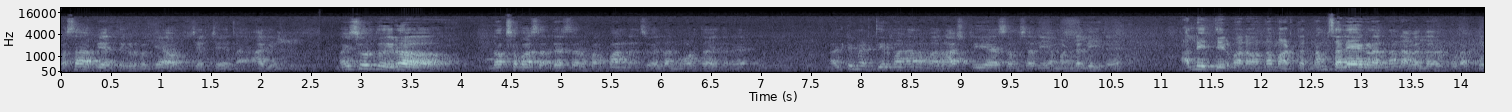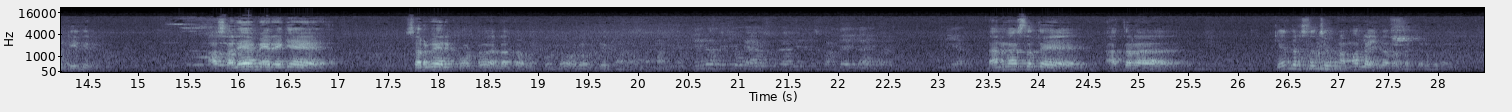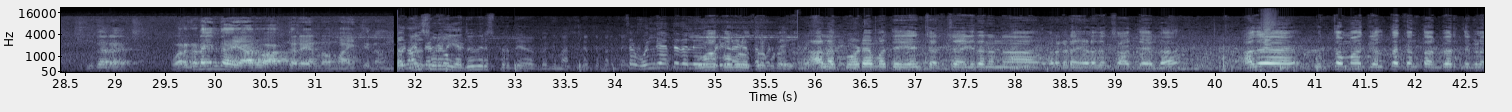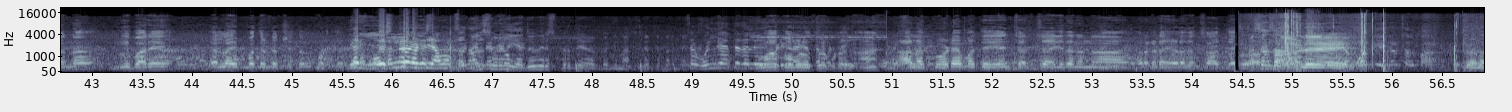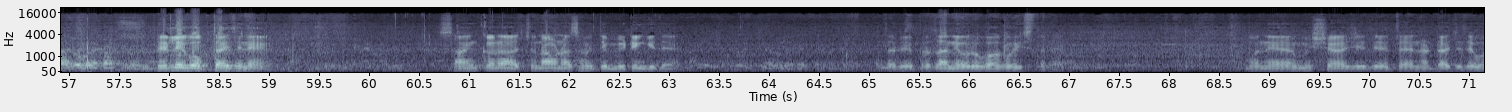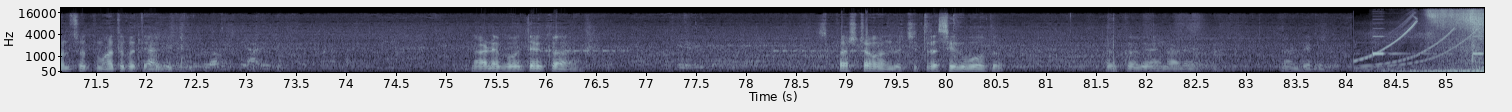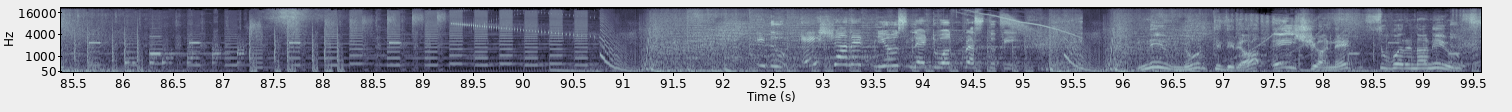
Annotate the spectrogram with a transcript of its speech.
ಹೊಸ ಅಭ್ಯರ್ಥಿಗಳ ಬಗ್ಗೆ ಅವ್ರ ಚರ್ಚೆಯನ್ನು ಆಗಿದೆ. ಮೈಸೂರ್ದು ಇರೋ ಲೋಕಸಭಾ ಸದಸ್ಯರ ಪರ್ಫಾರ್ಮೆನ್ಸು ಎಲ್ಲ ನೋಡ್ತಾ ಇದ್ದಾರೆ. ಅಲ್ಟಿಮೇಟ್ ತೀರ್ಮಾನ ನಮ್ಮ ರಾಷ್ಟ್ರೀಯ ಸಂಸದೀಯ ಮಂಡಳಿ ಇದೆ. ಅಲ್ಲಿ ತೀರ್ಮಾನವನ್ನು ಮಾಡ್ತಾರೆ. ನಮ್ಮ ಸಲಹೆಗಳನ್ನು ನಾವೆಲ್ಲರೂ ಕೂಡ ಕೊಟ್ಟಿದ್ದೀವಿ. ಆ ಸಲಹೆ ಮೇರೆಗೆ ಸರ್ವೆ ರಿಪೋರ್ಟ್ ಎಲ್ಲ ತೆಗೆದುಕೊಂಡು ಅವರು ತೀರ್ಮಾನವನ್ನು ಮಾಡ್ತಾರೆ. ನನಗನ್ಸತ್ತೆ ಆ ಥರ ಕೇಂದ್ರ ಸಚಿವರು ನಮ್ಮಲ್ಲೇ ಇದ್ದಾರಲ್ಲ ಕೆಲವರೆಲ್ಲ. ಇದ್ದಾರೆ ಹೊರಗಡೆಯಿಂದ ಯಾರು ಆಗ್ತಾರೆ ಅನ್ನೋ ಮಾಹಿತಿ ನಾಲ್ಕು ಗೋಡೆ ಮಧ್ಯೆ ಏನು ಚರ್ಚೆ ಆಗಿದೆ ನನ್ನ ಹೊರಗಡೆ ಹೇಳೋದಕ್ಕೆ ಸಾಧ್ಯ ಇಲ್ಲ. ಆದರೆ ಉತ್ತಮ ಗೆಲ್ತಕ್ಕಂಥ ಅಭ್ಯರ್ಥಿಗಳನ್ನ ಈ ಬಾರಿ ಎಲ್ಲ ಇಪ್ಪತ್ತೆಂಟು ಕ್ಷೇತ್ರಗಳು ಕೊಡ್ತಾರೆ. ಮೈಸೂರಲ್ಲಿ ಯದುವೀರ ಸ್ಪರ್ಧೆ ಬಗ್ಗೆ ಮಾತುಕತೆ ಬರ್ತಾ ಒಂದೇ ಹಂತದಲ್ಲಿ ಊಹಾಪೋಹಗಳು ಉತ್ತರ ಕೊಡೋದು? ನಾಲ್ಕು ಗೋಡೆ ಮಧ್ಯೆ ಏನು ಚರ್ಚೆ ಆಗಿದೆ ನನ್ನ ಹೊರಗಡೆ ಹೇಳೋದಕ್ಕೆ ಸಾಧ್ಯ ಇಲ್ಲ. ನಾಳೆ ಡೆಲ್ಲಿಗೆ ಹೋಗ್ತಾ ಇದ್ದೀನಿ. ಸಾಯಂಕಾಲ ಚುನಾವಣಾ ಸಮಿತಿ ಮೀಟಿಂಗ್ ಇದೆ. ಅದರಲ್ಲಿ ಪ್ರಧಾನಿಯವರು ಭಾಗವಹಿಸ್ತಾರೆ. ಮೊನ್ನೆ ಅಮಿತ್ ಶಾಜಿ ಜೊತೆ ನಡ್ಡಾ ಜೊತೆ ಒಂದು ಸುತ್ತು ಮಾತುಕತೆ ಆಗಿದೆ. ನಾಳೆ ಬಹುತೇಕ ಸ್ಪಷ್ಟ ಒಂದು ಚಿತ್ರ ಸಿಗಬಹುದು. ಅದಕ್ಕಾಗಿ ನಾಳೆ ನಾನು ಡೆಲ್ಲಿಗೆ ಹೋಗ್ತೀನಿ. ಇದು ಏಷ್ಯಾನೆಟ್ ನ್ಯೂಸ್ ನೆಟ್ವರ್ಕ್ ಪ್ರಸ್ತುತಿ. ನೀವು ನೋಡ್ತಿದ್ದೀರಾ ಏಷ್ಯಾ ನೆಟ್ ಸುವರ್ಣ ನ್ಯೂಸ್.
